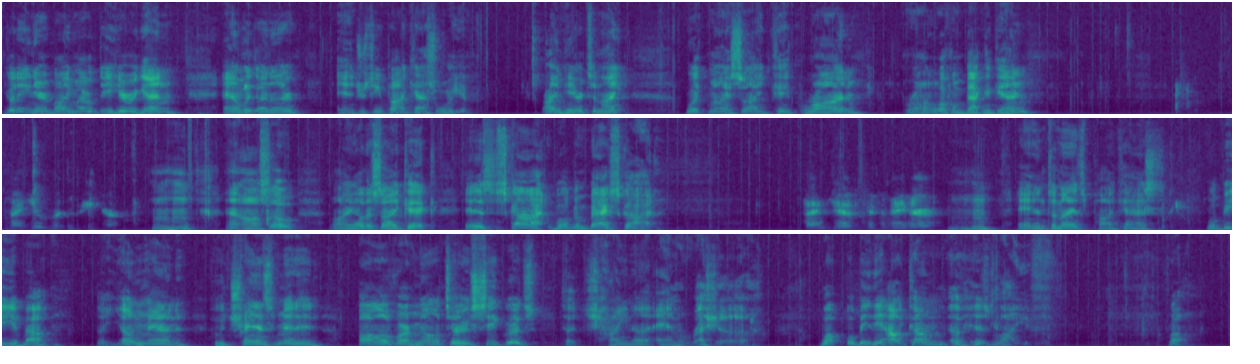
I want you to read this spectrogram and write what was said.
Good evening, everybody. Michael D here again, and we got another interesting podcast for you. I'm here tonight with my sidekick Ron. Ron, welcome back again. Thank you. Good to be here. Mm-hmm. And also, my other sidekick is Scott. Welcome back, Scott. Thank you. It's good to be here. Mm-hmm. And tonight's podcast will be about the young man who transmitted all of our military secrets to China and Russia. What will be the outcome of his life? Well,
